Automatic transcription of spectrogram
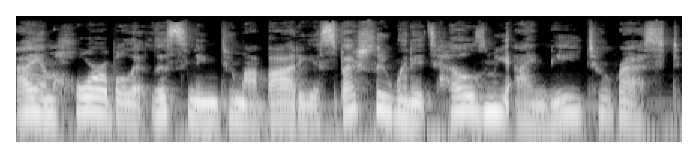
I am horrible at listening to my body, especially when it tells me I need to rest.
